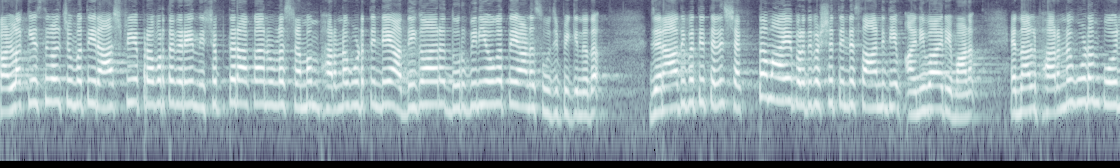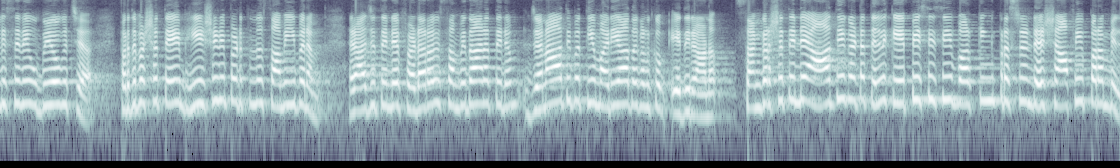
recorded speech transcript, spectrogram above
കള്ളക്കേസുകൾ ചുമത്തി രാഷ്ട്രീയ പ്രവർത്തകരെ നിശബ്ദരാക്കാനുള്ള ശ്രമം ഭരണകൂടത്തിന്റെ അധികാര ദുർവിനിയോഗത്തെയാണ് സൂചിപ്പിക്കുന്നത്. ജനാധിപത്യത്തിൽ ശക്തമായ പ്രതിപക്ഷത്തിന്റെ സാന്നിധ്യം അനിവാര്യമാണ്. എന്നാൽ ഭരണകൂടം പോലീസിനെ ഉപയോഗിച്ച് പ്രതിപക്ഷത്തെ ഭീഷണിപ്പെടുത്തുന്ന സമീപനം രാജ്യത്തിന്റെ ഫെഡറൽ സംവിധാനത്തിനും ജനാധിപത്യ മര്യാദകൾക്കും എതിരാണ്. സംഘർഷത്തിന്റെ ആദ്യഘട്ടത്തിൽ K P C C working president Shafi Parambil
